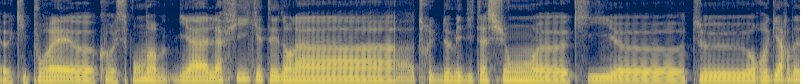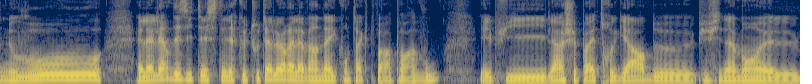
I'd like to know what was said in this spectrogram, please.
euh, qui pourraient euh, correspondre. Il y a la fille qui était dans la truc de méditation euh, qui euh, te regarde à nouveau. Elle a l'air d'hésiter, c'est-à-dire que tout à l'heure elle avait un eye contact par rapport à vous, et puis là je sais pas, elle te regarde, et puis finalement elle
